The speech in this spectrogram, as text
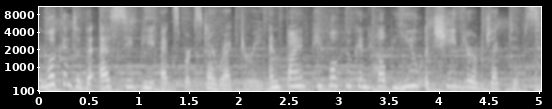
Look into the SCP Experts Directory and find people who can help you achieve your objectives.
